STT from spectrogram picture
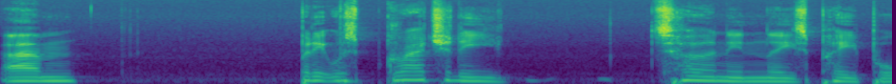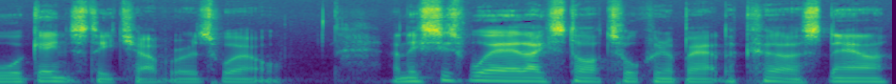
Um, but it was gradually turning these people against each other as well. And this is where they start talking about the curse. Now,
